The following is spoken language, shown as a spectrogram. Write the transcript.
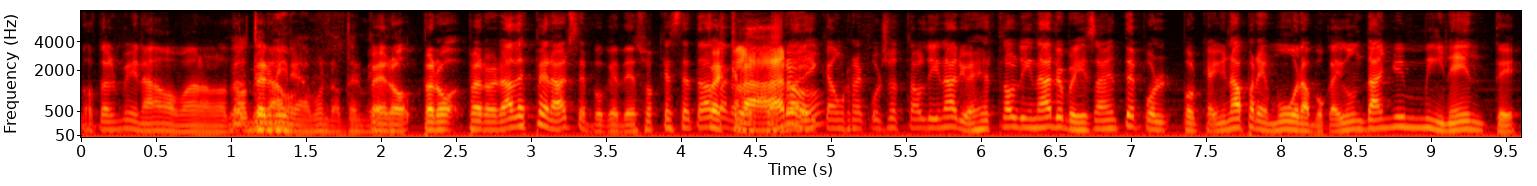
No terminamos, mano. No, No terminamos, no terminamos. Pero, pero, pero era de esperarse, porque de eso es que se trata. Pues lo que claro. radica un recurso extraordinario. Es extraordinario precisamente por, porque hay una premura, porque hay un daño inminente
